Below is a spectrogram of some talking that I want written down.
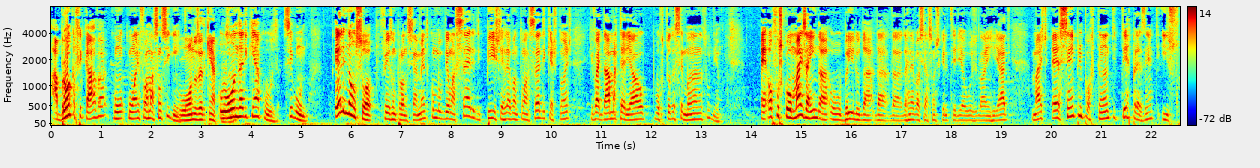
A bronca ficava com, com a informação seguinte. O ônus é de quem acusa. O ônus é de quem acusa. Segundo, ele não só fez um pronunciamento, como deu uma série de pistas, levantou uma série de questões que vai dar material por toda semana, tudo. É, ofuscou mais ainda o brilho da, da, da, das negociações que ele teria hoje lá em Riad, mas é sempre importante ter presente isso.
